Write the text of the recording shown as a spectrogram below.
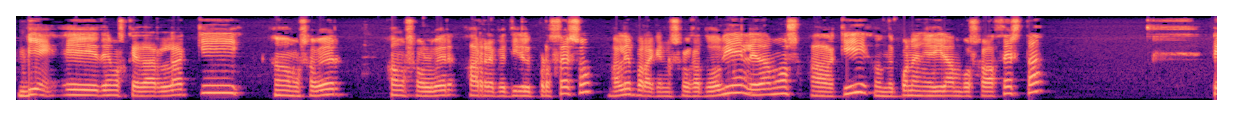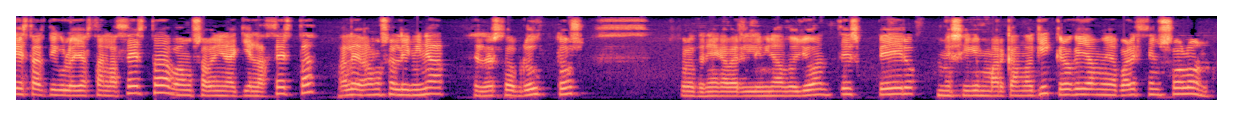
Bien, eh, tenemos que darle aquí, vamos a ver, Vamos a volver a repetir el proceso, ¿vale? Para que nos salga todo bien. Le damos aquí, donde pone añadir ambos a la cesta. Este artículo ya está en la cesta. Vamos a venir aquí en la cesta, ¿vale? Vamos a eliminar el resto de productos. Esto lo tenía que haber eliminado yo antes, pero me siguen marcando aquí. Creo que ya me aparecen solo, no.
